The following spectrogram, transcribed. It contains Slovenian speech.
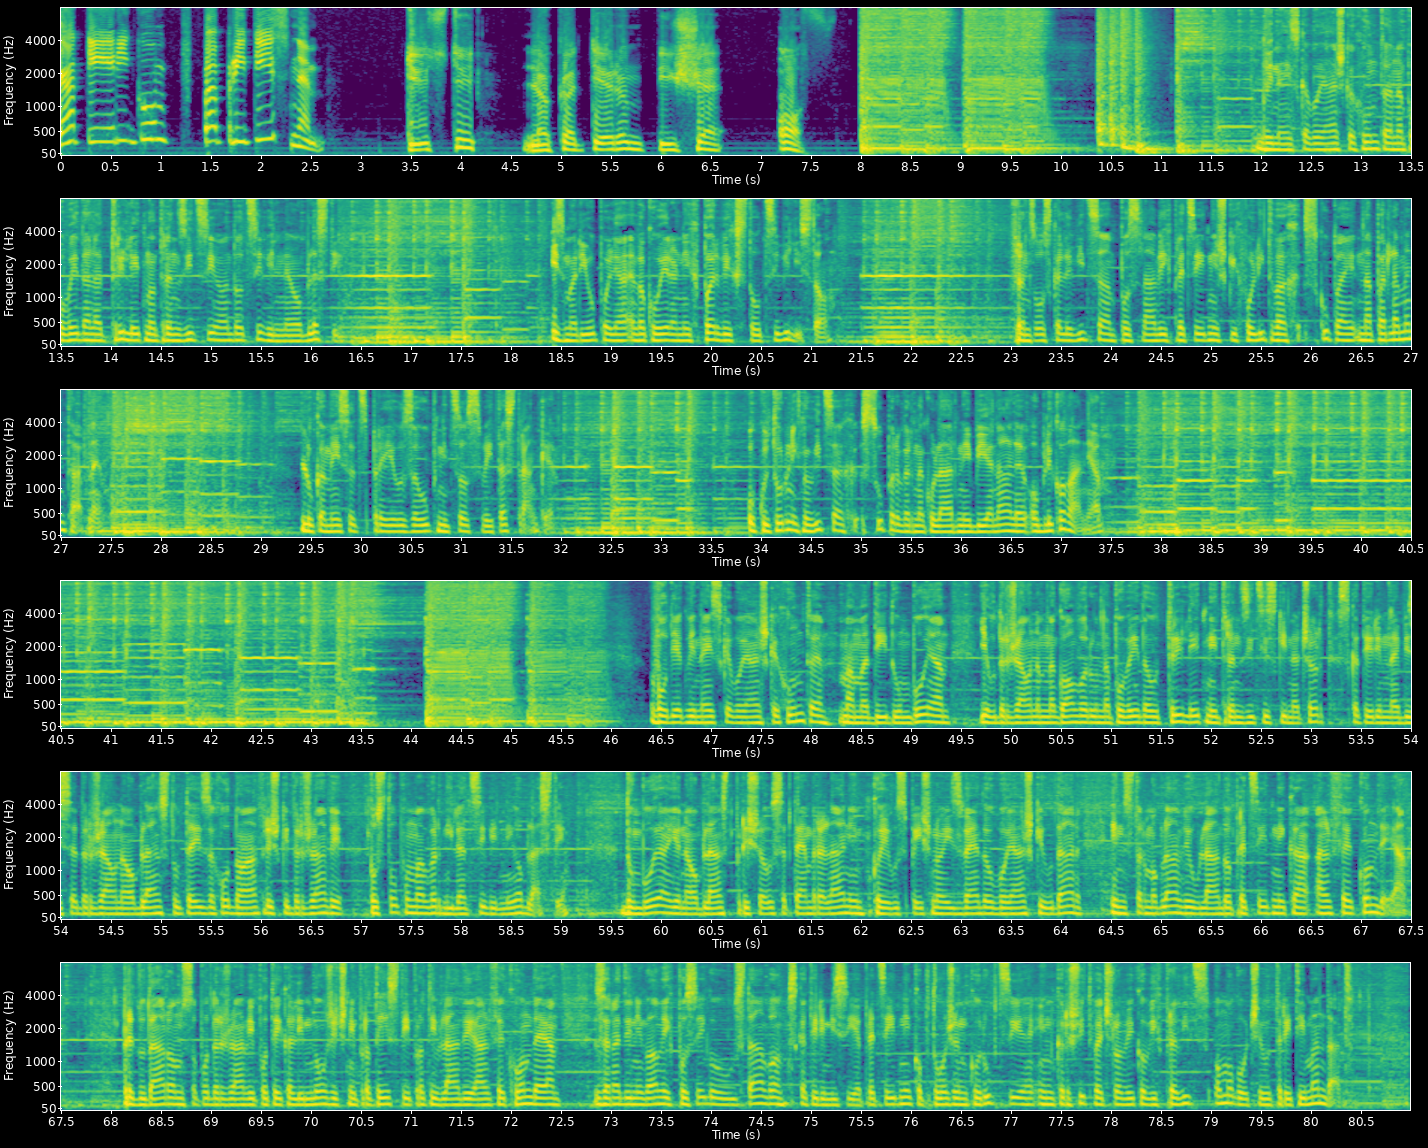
Kateri gumb pa pritisnem? Tisti, na katerem piše OF. Gvinejska vojaška hunta napovedala triletno tranzicijo do civilne oblasti. Iz Mariupolja evakuiranih prvih 100 civilistov. Francoska levica po slabih predsedniških volitvah skupaj na parlamentarne. Luka Mesec prejel zaupnico sveta stranke. V kulturnih novicah supervernakularni bienale oblikovanja. Vodja gvinejske vojaške hunte Mamadi Dumbuja je v državnem nagovoru napovedal triletni tranzicijski načrt, s katerim naj bi se državna oblast v tej zahodnoafriški državi postopoma vrnila civilni oblasti. Dumbuja je na oblast prišel septembra lani, ko je uspešno izvedel vojaški udar in strmoglavil vlado predsednika Alfe Kondeja. Pred udarom so po državi potekali množični protesti proti vladi Alfe Kondeja zaradi njegovih posegov v ustavo, s katerimi si je predsednik obtožen korupcije in kršitve človekovih pravic omogočil tretji mandat.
